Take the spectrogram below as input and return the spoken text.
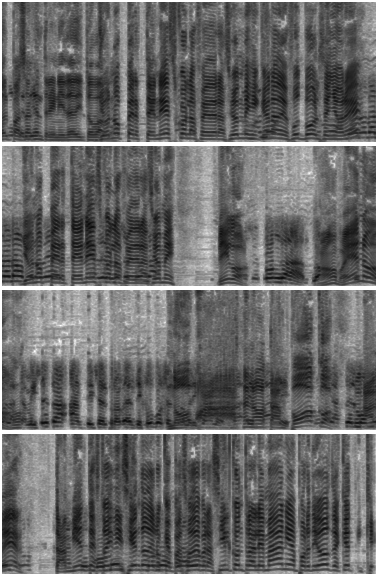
no el pasaje en. Trinidad y Tobago. Yo no pertenezco a la Federación Mexicana de Fútbol, señor, ¿eh? no, no, no, no, Yo pero no ver, pertenezco a la no Federación ponga- Me- Digo, No se ponga. No, bueno. se ponga La camiseta anticentro, antifútbol no, centroamericano. ah, no, vale. tampoco. Porque hasta el A ver, También te estoy diciendo de lo que pasó de Brasil contra Alemania, por Dios, ¿de qué, qué-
